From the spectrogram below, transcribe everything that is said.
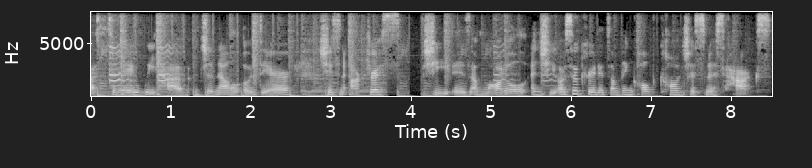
podcast today, we have Janelle O'Dare. She's an actress, she is a model, and she also created something called Consciousness Hacks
